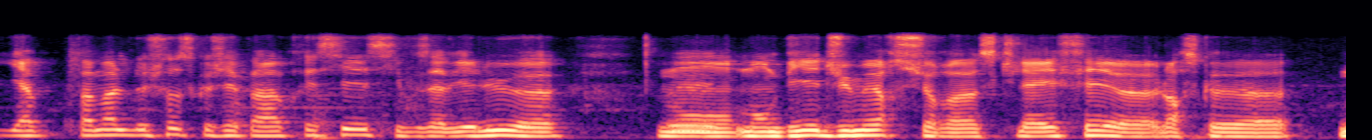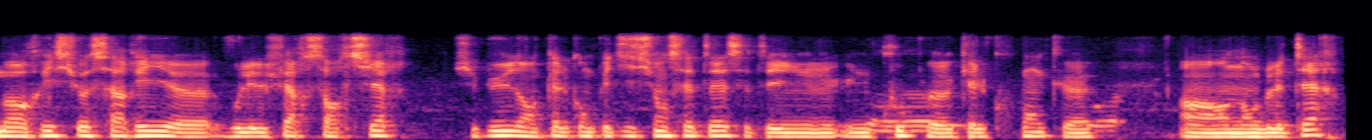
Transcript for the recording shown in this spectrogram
il y a pas mal de choses que j'ai pas appréciées. Si vous aviez lu euh, mon, mon, billet d'humeur sur euh, ce qu'il avait fait euh, lorsque Mauricio Sarri voulait le faire sortir, je sais plus dans quelle compétition c'était, c'était une, une, coupe quelconque en, Angleterre.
